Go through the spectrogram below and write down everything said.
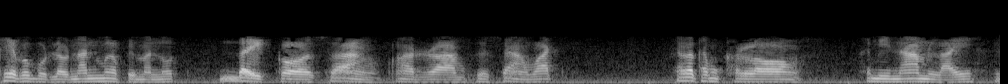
เทพบุตรเหล่านั้นเมื่อเป็นมนุษย์ได้ก่อสร้างอารามคือสร้างวัด แล้วก็ทำคลองให้มีน้ำไหล เ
